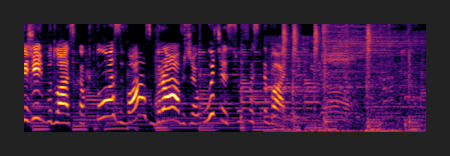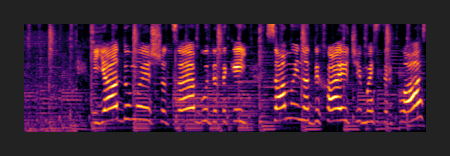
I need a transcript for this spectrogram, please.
Скажіть, будь ласка, хто з вас брав вже участь у фестивалі? І я думаю, що це буде такий самий надихаючий майстер-клас.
